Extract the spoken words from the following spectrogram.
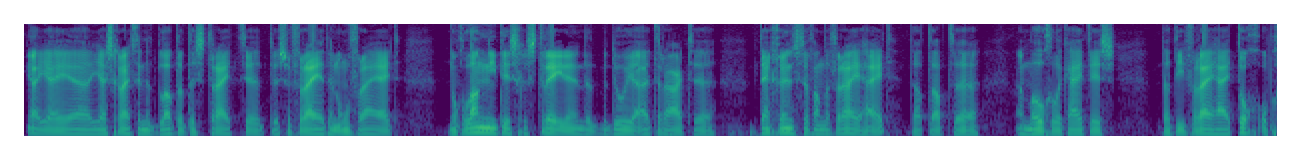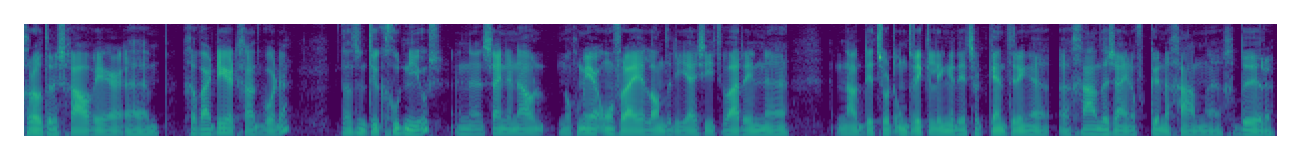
Ja, jij, uh, jij schrijft in het blad dat de strijd uh, tussen vrijheid en onvrijheid nog lang niet is gestreden. Dat bedoel je uiteraard ten gunste van de vrijheid. Dat dat een mogelijkheid is dat die vrijheid toch op grotere schaal weer um, gewaardeerd gaat worden. Dat is natuurlijk goed nieuws. En uh, zijn er nou nog meer onvrije landen die jij ziet waarin uh, nou, dit soort ontwikkelingen, dit soort kenteringen gaande zijn of kunnen gaan gebeuren?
